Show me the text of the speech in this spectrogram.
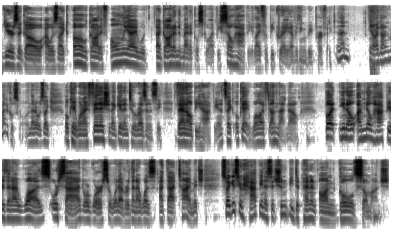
years ago I was like, "Oh god, if only I would I got into medical school, I'd be so happy. Life would be great. Everything would be perfect." And then, you know, I got into medical school. And then it was like, "Okay, when I finish and I get into a residency, then I'll be happy." And it's like, "Okay, well, I've done that now." But, you know, I'm no happier than I was or sad or worse or whatever than I was at that time. It's so I guess your happiness it shouldn't be dependent on goals so much.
